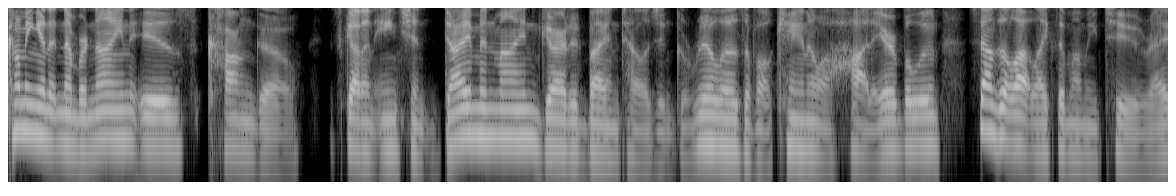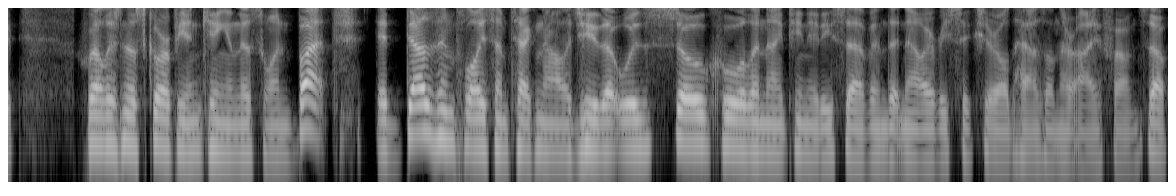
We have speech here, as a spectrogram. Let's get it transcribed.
Coming in at number nine is Congo. It's got an ancient diamond mine guarded by intelligent gorillas, a volcano, a hot air balloon. Sounds a lot like The Mummy, too, right? Well, there's no Scorpion King in this one, but it does employ some technology that was so cool in 1987 that now every six year old has on their iPhone. So,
